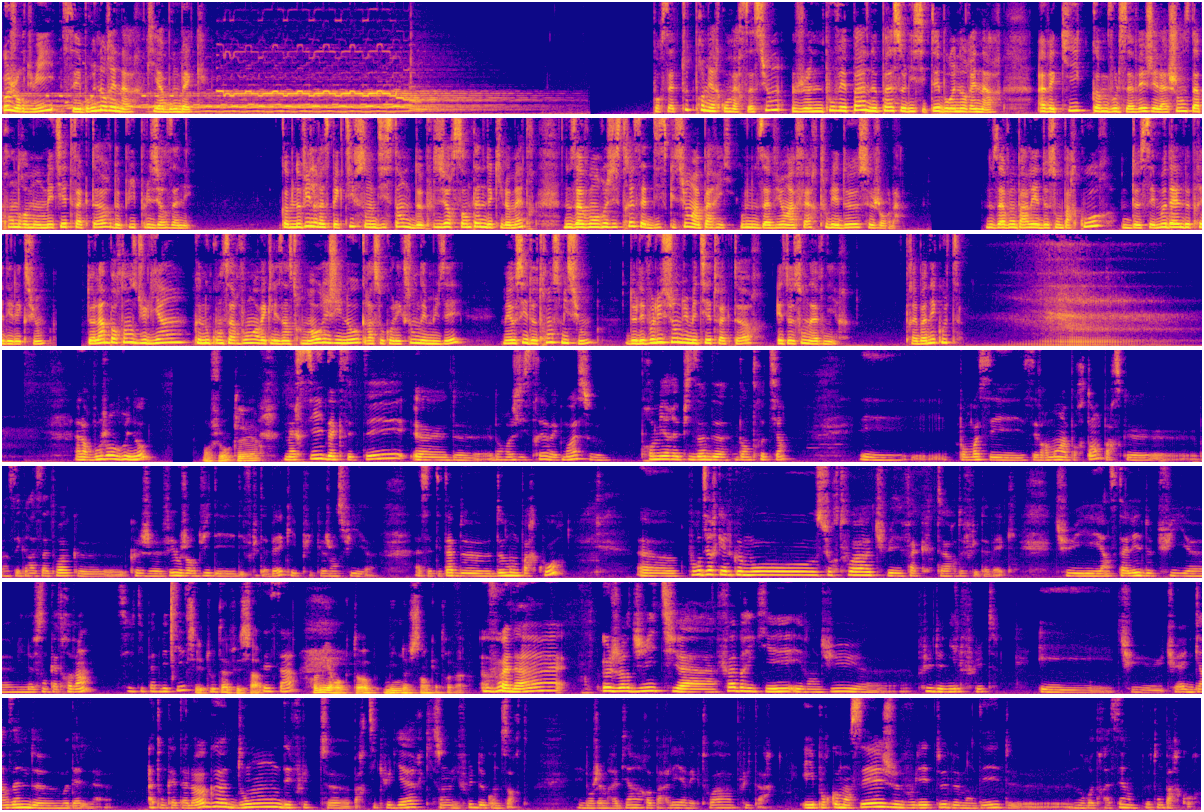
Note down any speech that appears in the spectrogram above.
Aujourd'hui, c'est Bruno Reynard qui a bon bec. Pour cette toute première conversation, je ne pouvais pas ne pas solliciter Bruno Reynard, avec qui, comme vous le savez, j'ai la chance d'apprendre mon métier de facteur depuis plusieurs années. Comme nos villes respectives sont distantes de plusieurs centaines de kilomètres, nous avons enregistré cette discussion à Paris, où nous avions affaire tous les deux ce jour-là. Nous avons parlé de son parcours, de ses modèles de prédilection, de l'importance du lien que nous conservons avec les instruments originaux grâce aux collections des musées, mais aussi de transmission, de l'évolution du métier de facteur et de son avenir. Très bonne écoute. Alors bonjour Bruno. Bonjour Claire. Merci d'accepter euh, d'enregistrer avec moi ce premier épisode d'entretien. Et pour moi, c'est vraiment important parce que ben, c'est grâce à toi que, que je fais aujourd'hui des, flûtes à bec et puis que j'en suis euh, à cette étape de, de mon parcours. Euh, pour dire quelques mots sur toi, tu es facteur de flûte à bec. Tu es installé depuis 1980 euh, si je dis pas de bêtises. C'est tout à fait ça. C'est ça. 1er octobre 1980. Voilà. Aujourd'hui, tu as fabriqué et vendu euh, plus de 1000 flûtes. Et tu, tu, as une quinzaine de modèles à ton catalogue, dont des flûtes euh, particulières qui sont les flûtes de consort, et dont j'aimerais bien reparler avec toi plus tard. Et pour commencer, je voulais te demander de nous retracer un peu ton parcours.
